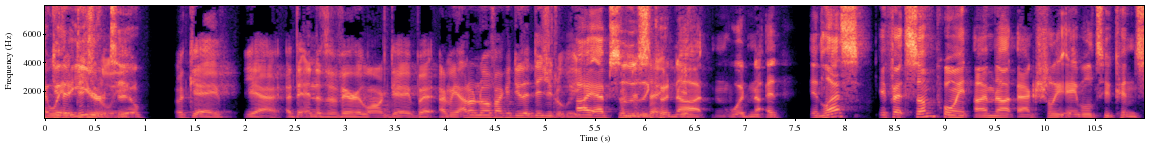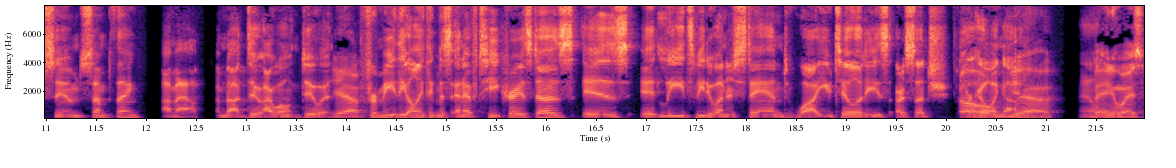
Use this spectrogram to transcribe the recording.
can do that a year or digitally. Okay, yeah, at the end of a very long day, but I mean, I don't know if I can do that digitally. I absolutely could not and would not. Unless if at some point I'm not actually able to consume something, I'm out. I'm not do I won't do it. Yeah. For me, the only thing this NFT craze does is it leads me to understand why utilities are such are going up. Oh, Yeah. you know? But anyways,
